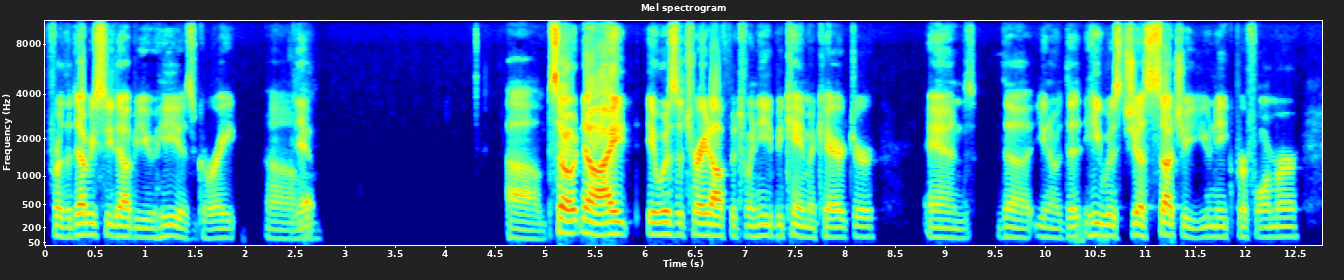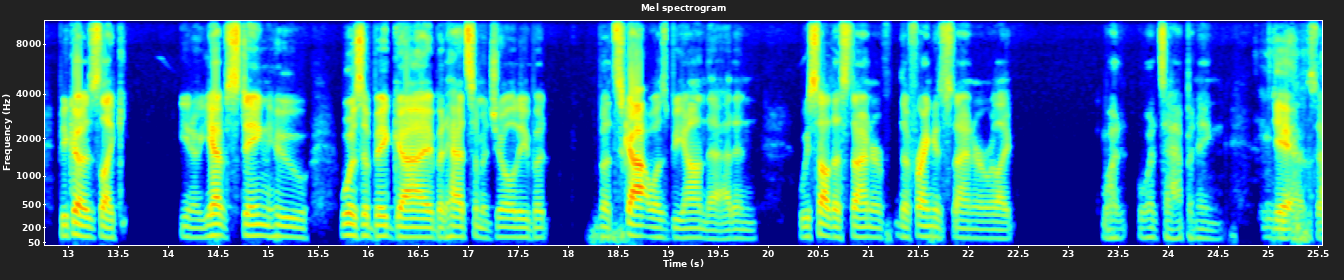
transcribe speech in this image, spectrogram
for the WCW, he is great. Um, yep. Um, so no, I it was a trade off between he became a character and the you know that he was just such a unique performer because like you know you have Sting who was a big guy but had some agility but but Scott was beyond that and we saw the Steiner the Frankensteiner were like what what's happening yeah, yeah so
